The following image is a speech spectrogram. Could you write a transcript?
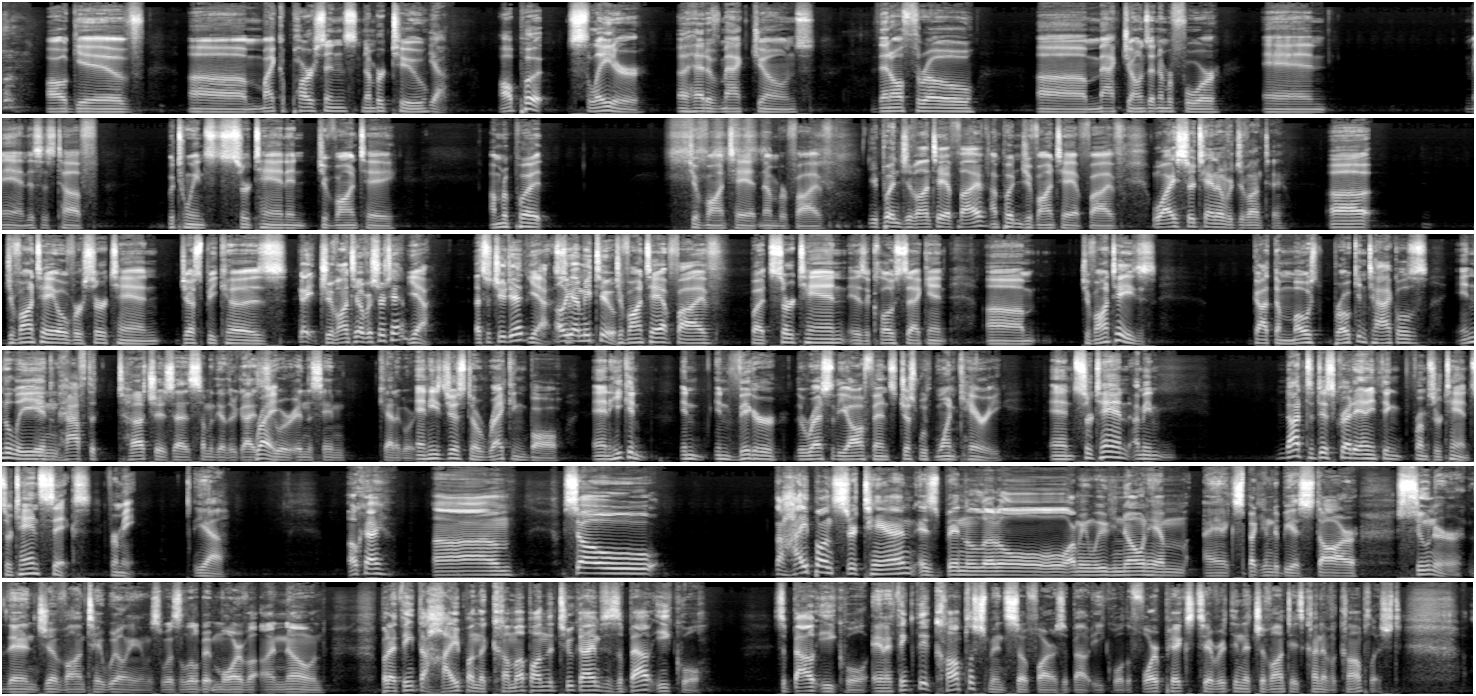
I'll give um, Micah Parsons number two. Yeah. I'll put Slater ahead of Mac Jones. Then I'll throw um, Mac Jones at number four. And man, this is tough between Surtain and Javonte. I'm gonna put Javonte at number five. You're putting Javonte at five. I'm putting Javonte at five. Why Surtain over Javonte? Javonte over Surtain just because, Hey, Javonte over Surtain? yeah, That's what you did? yeah. Oh, Ser- yeah, me too. Javonte at five, but Surtain is a close second. Um, Javonte's got the most broken tackles in the league, in half the touches as some of the other guys Right. who are in the same category. and he's just a wrecking ball, and he can in, invigor the rest of the offense just with one carry. And Surtain, I mean, not to discredit anything from Surtain, Surtain six for me. Yeah. Okay. Um, so the hype on Surtain has been a little. I mean, we've known him and expect him to be a star sooner than Javonte Williams was a little bit more of an unknown. But I think the hype on the come up on the two guys is about equal. It's about equal. And I think the accomplishments so far is about equal. The four picks to everything that Javonte's kind of accomplished.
